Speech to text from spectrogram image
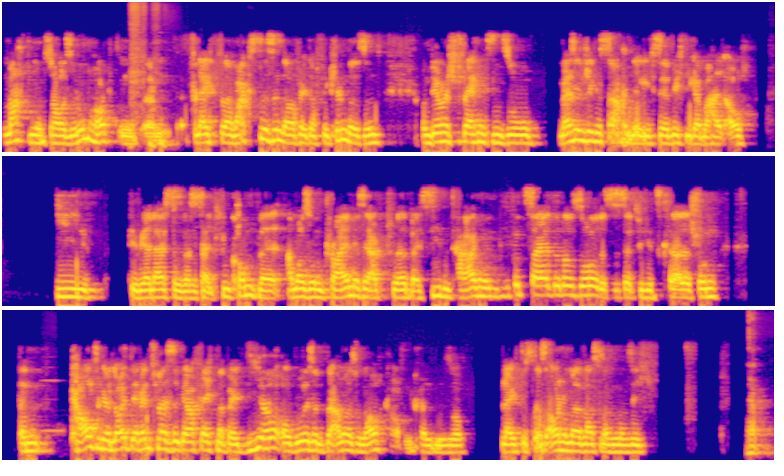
macht, wenn man zu Hause rumhockt und ähm, vielleicht für Erwachsene sind, aber vielleicht auch für Kinder sind. Und dementsprechend sind so Messaging-Sachen, denke ich, sehr wichtig, aber halt auch die Gewährleistung, dass es halt viel kommt, weil Amazon Prime ist ja aktuell bei sieben Tagen Lieferzeit oder so. Das ist natürlich jetzt gerade schon, dann kaufen die Leute eventuell sogar vielleicht mal bei dir, obwohl sie bei Amazon auch kaufen könnten. So. Vielleicht ist das auch nochmal was, was man sich ja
